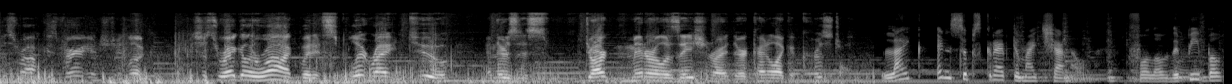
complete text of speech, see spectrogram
This rock is very interesting. Look, it's just a regular rock, but it's split right in two, and there's this dark mineralization right there, kind of like a crystal. Like and subscribe to my channel. Follow the people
